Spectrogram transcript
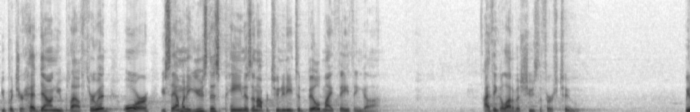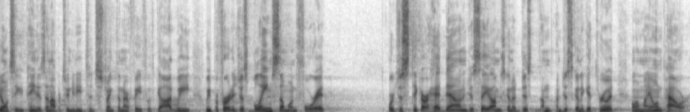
you put your head down, you plow through it, or you say, I'm going to use this pain as an opportunity to build my faith in God. I think a lot of us choose the first two. We don't see pain as an opportunity to strengthen our faith with God. We, we prefer to just blame someone for it or just stick our head down and just say, I'm just going to just, I'm, I'm just to get through it. I'm on my own power.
